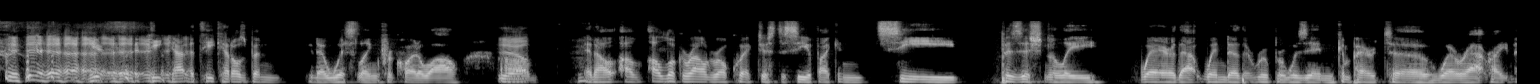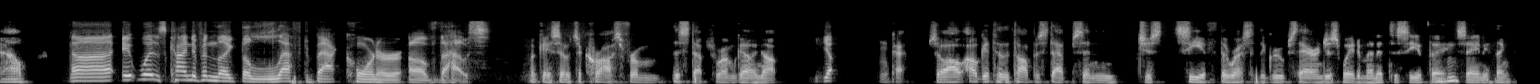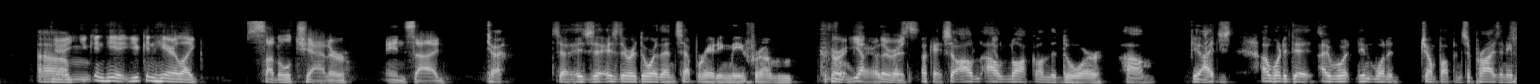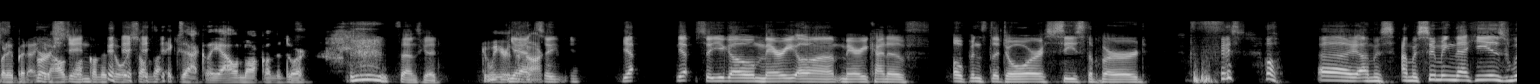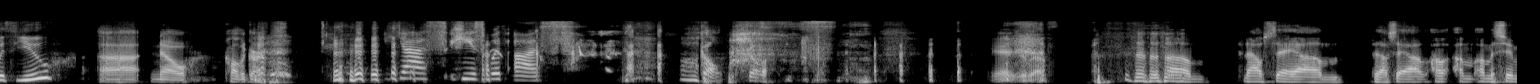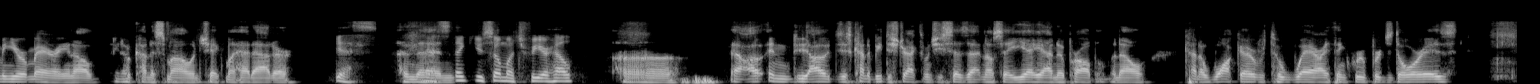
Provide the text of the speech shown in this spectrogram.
a tea, cat, a tea kettle's been you know whistling for quite a while. yeah. Um, and I'll, I'll I'll look around real quick just to see if I can see positionally where that window that Rupert was in compared to where we're at right now. Uh, it was kind of in like the left back corner of the house. Okay, so it's across from the steps where I'm going up. Yep. Okay, so I'll I'll get to the top of steps and just see if the rest of the group's there, and just wait a minute to see if they Mhm. say anything. yeah, Um, you can hear you can hear like subtle chatter inside. So is there, is there a door then separating me from? Correct. from Yep, where there the- is. Okay, so I'll I'll knock on the door. Um, yeah, I just I wanted to I w- didn't want to jump up and surprise anybody, but uh, you know, I'll in. knock on the door. So I'm not exactly. I'll knock on the door. Sounds good. Do we hear the yeah. knock? So yep, yep. So you go. Mary. Uh, Mary kind of opens the door, sees the bird. Oh, uh, I'm ass- I'm assuming that he is with you. Uh, no. Call the guard. Yes, he's with us. Go, go. yeah, you're rough. um, and I'll say, um, and I'll say, I'm, I'm, I'm assuming you're Mary, and I'll, you know, kind of smile and shake my head at her, yes. and then, yes. Thank you so much for your help. uh, I'll, and I'll just kind of be distracted when she says that, and I'll say, yeah, yeah, no problem, and I'll kind of walk over to where I think Rupert's door is,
